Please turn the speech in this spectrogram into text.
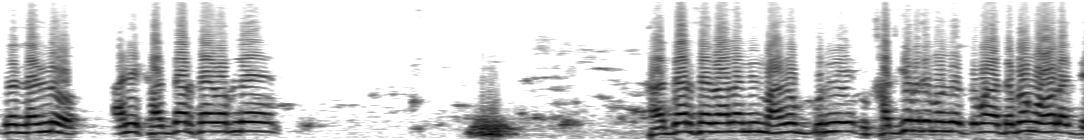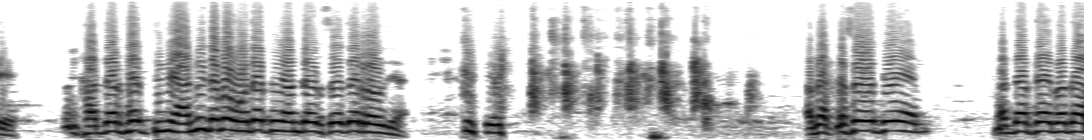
जर लढलो आणि खासदार साहेब आपले खासदार साहेबाला मी माग पूर्वी खाजगीमध्ये म्हणलो तुम्हाला दबंग व्हावं लागते. पण खासदार साहेब तुम्ही आम्ही दबंग होता तुम्ही आमच्यावर सहकार्य राहू द्या. आता कसं होते खासदार साहेब आता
